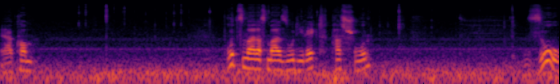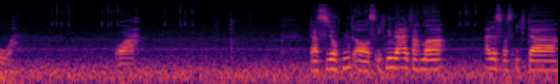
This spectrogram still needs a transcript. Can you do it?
Ja, komm. Brutzen wir das mal so direkt. Passt schon. So. Boah. Das sieht doch gut aus. Ich nehme mir einfach mal alles, was ich da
